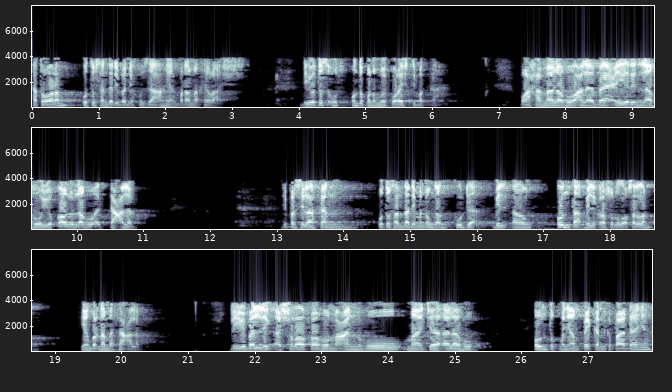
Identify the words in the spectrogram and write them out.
satu orang utusan dari Bani Khuza'ah yang bernama Khirash diutus untuk menemui Quraisy di Mekah. Wa hamalahu ala ba'irin lahu yuqalu lahu as-ta'lab. Dipersilahkan utusan tadi menunggang kuda milik uh, unta milik Rasulullah SAW yang bernama Sa'lab. Liyuballig ashrafahum anhu ma ja'a lahu untuk menyampaikan kepadanya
